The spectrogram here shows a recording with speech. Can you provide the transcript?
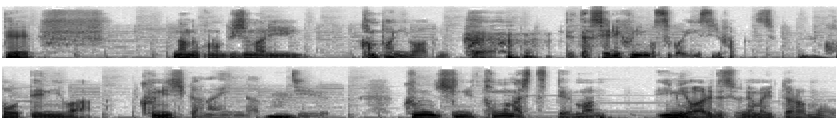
て、なんだこのビジョナリーカンパニーはと思って、ででセリフにもすごいいいセリフあったんですよ。うん。皇帝には国しかないんだっていう。君主に友達って、まあ、意味はあれですよね。まあ言ったらもう。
